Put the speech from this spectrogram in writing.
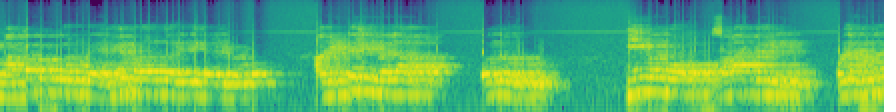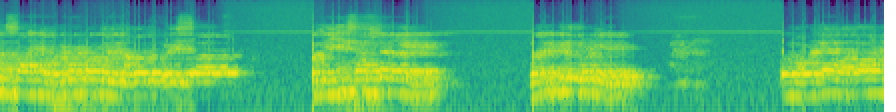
ನಿಮ್ಮ ಅಕ್ಕಪಕ್ಕದವರು ಕೂಡ ಹೆಮ್ಮೆ ಪಡುವಂತ ರೀತಿಯಲ್ಲಿ ಇರಬೇಕು ಆ ನಿಟ್ಟಿನಲ್ಲಿ ನೀವೆಲ್ಲ ಒಂದು ಈ ಒಂದು ಸಮಾಜದಲ್ಲಿ ಒಳ್ಳೆ ಉನ್ನತ ಸ್ಥಾನಕ್ಕೆ ಬರಬೇಕು ಅಂತ ಹೇಳಿ ನಾವೆಲ್ಲ ಬಯಸ್ತಾ, ಮತ್ತೆ ಈ ಸಂಸ್ಥೆನಲ್ಲಿ ನನಗೆ ತಿಳಿದ ಮಟ್ಟಿಗೆ ಒಂದು ಒಳ್ಳೆ ವಾತಾವರಣ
